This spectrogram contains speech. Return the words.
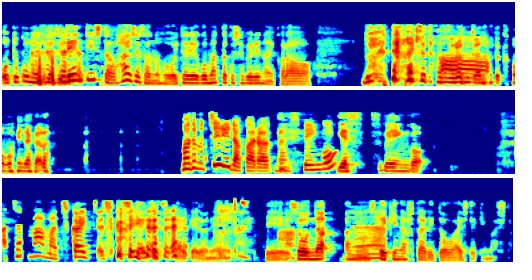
男の人たち、デンティスター、歯医者さんの方はイタリア語全く喋れないから、どうやって歯医者さんするんかなとか思いながら。まあでもチリだから、な スペイン語？Yes、スペイン語。あ、じゃあまあまあ近いっちゃ近い。近いっちゃ近いけどね。で、あそんな、あの、ね素敵な二人とお会いしてきました。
